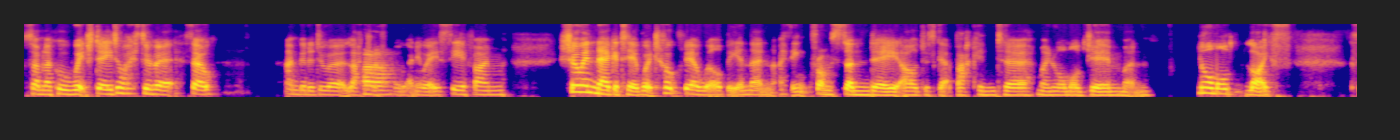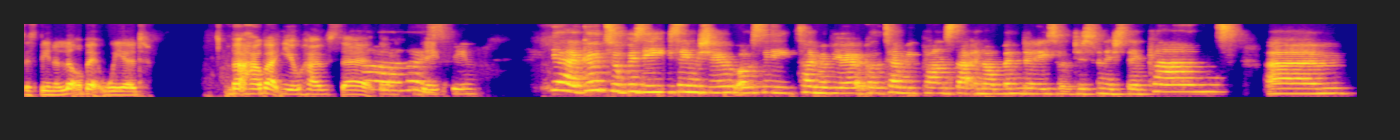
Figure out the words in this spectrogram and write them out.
so I'm like, oh, which day do I do it? So I'm going to do a lateral anyway, see if I'm showing negative, which hopefully I will be. And then I think from Sunday, I'll just get back into my normal gym and normal life because it's been a little bit weird. But how about you? How's uh, oh, the nice. been? Yeah, good. So busy, same as you. Obviously, time of year. I've got a 10 week plan starting on Monday. So I've just finished their plans. Um,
